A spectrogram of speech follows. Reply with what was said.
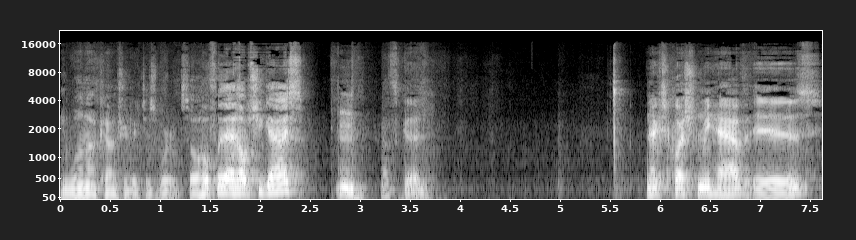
He will not contradict his word. So hopefully that helps you guys. Hmm. That's good. Next question we have is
